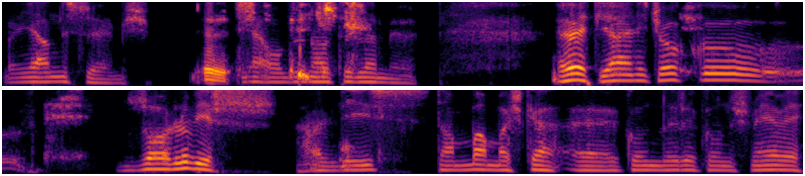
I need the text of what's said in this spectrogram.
ben yanlış söylemişim. Evet. Ne olduğunu hatırlamıyorum. Evet yani çok e, zorlu bir haldeyiz. Tam bambaşka e, konuları konuşmaya ve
